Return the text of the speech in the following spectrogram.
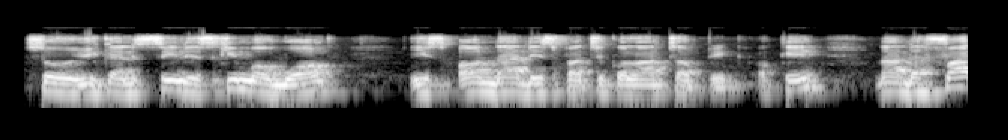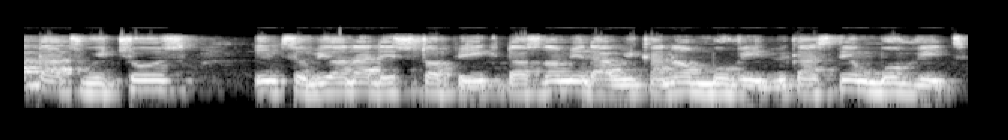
so you can see the scheme of work is under this particular topic okay now the fact that we chose it to be under this topic does not mean that we cannot move it. We can still move it.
